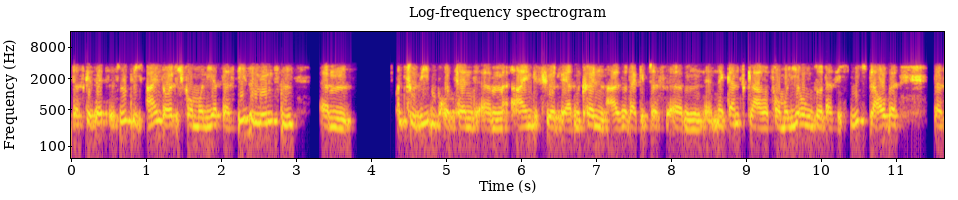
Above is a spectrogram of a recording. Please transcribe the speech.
das Gesetz ist wirklich eindeutig formuliert, dass diese Münzen ähm, zu sieben Prozent ähm, eingeführt werden können. Also da gibt es ähm, eine ganz klare Formulierung, so dass ich nicht glaube, dass,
